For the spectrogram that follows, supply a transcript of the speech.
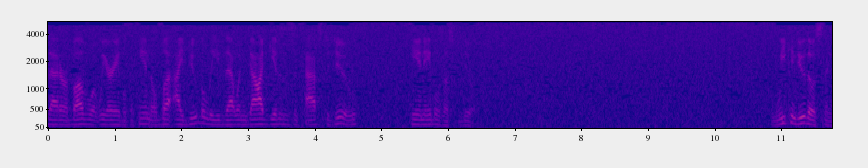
that are above what we are able to handle, but I do believe that when God gives us a task to do, He enables us to do it. we can do those things.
